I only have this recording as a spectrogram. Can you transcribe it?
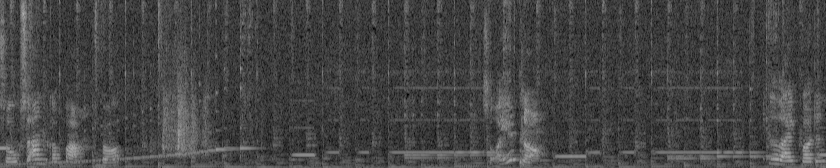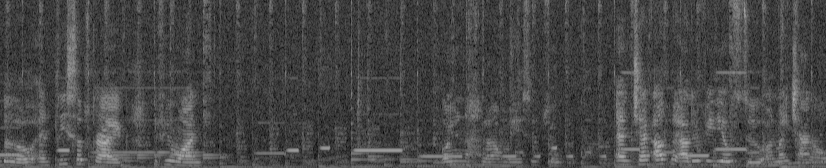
So, saan ka pa? Diba? So, ayun na. Hit the like button below and please subscribe if you want. O, yun na. Akong maisip. So, and check out my other videos too on my channel.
